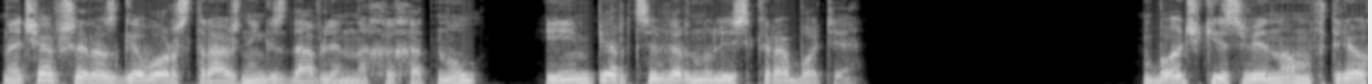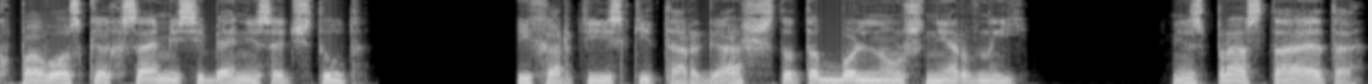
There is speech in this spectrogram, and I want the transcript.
Начавший разговор стражник сдавленно хохотнул, и имперцы вернулись к работе. Бочки с вином в трех повозках сами себя не сочтут, и хартийский торгаш что-то больно уж нервный. Неспроста это.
